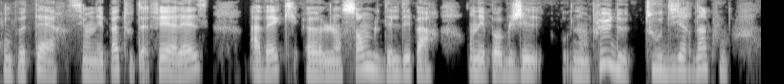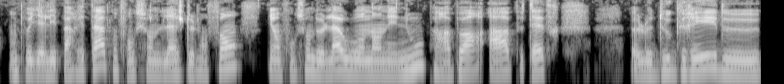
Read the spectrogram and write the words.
qu'on peut taire si on n'est pas tout à fait à l'aise avec euh, l'ensemble dès le départ. On n'est pas obligé non plus de tout dire d'un coup. On peut y aller par étapes en fonction de l'âge de l'enfant et en fonction de là où on en est nous par rapport à peut-être euh, le degré de,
